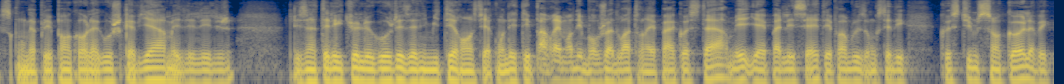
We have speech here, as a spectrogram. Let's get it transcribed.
ce qu'on n'appelait pas encore la gauche caviar, mais les, intellectuels de gauche des années Mitterrand. C'est-à-dire qu'on n'était pas vraiment des bourgeois de droite, on n'avait pas un costard, mais il n'y avait pas de laisser, n'était pas un blouson. Donc c'était des costumes sans col, avec,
